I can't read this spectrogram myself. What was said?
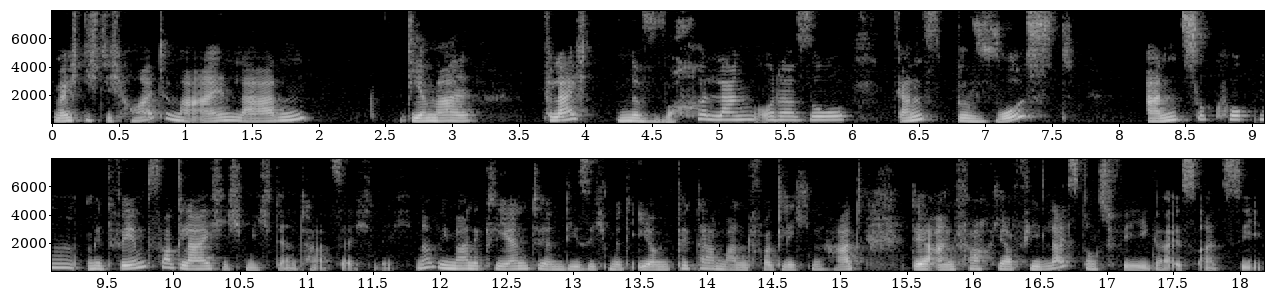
möchte ich dich heute mal einladen, dir mal vielleicht eine Woche lang oder so ganz bewusst anzugucken, mit wem vergleiche ich mich denn tatsächlich. Ne? Wie meine Klientin, die sich mit ihrem Pittermann verglichen hat, der einfach ja viel leistungsfähiger ist als sie.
